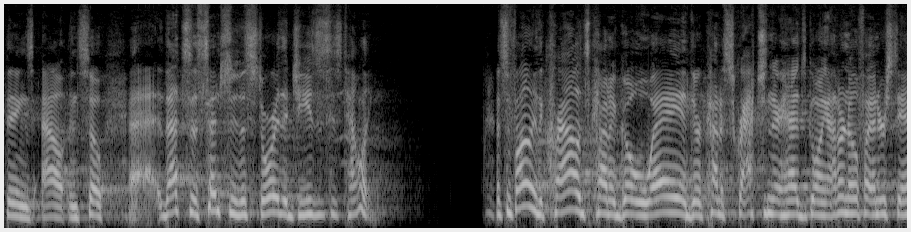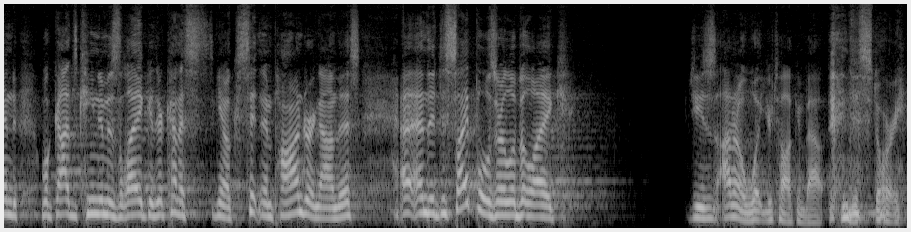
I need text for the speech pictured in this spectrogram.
things out. And so, uh, that's essentially the story that Jesus is telling. And so finally, the crowds kind of go away and they're kind of scratching their heads, going, I don't know if I understand what God's kingdom is like. And they're kind of you know, sitting and pondering on this. And the disciples are a little bit like, Jesus, I don't know what you're talking about in this story.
